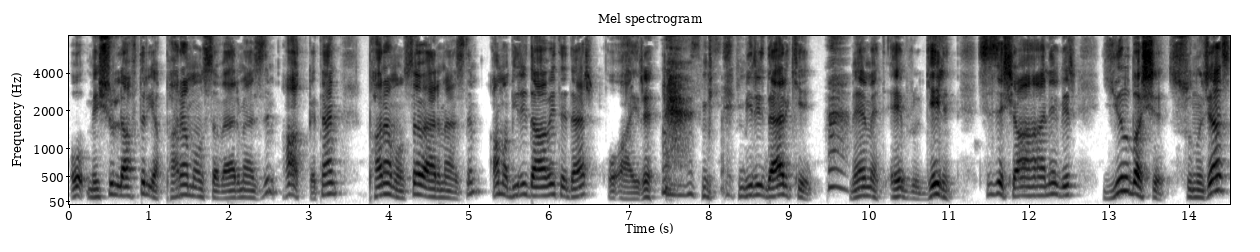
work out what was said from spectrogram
o meşhur laftır ya param olsa vermezdim. Hakikaten param olsa vermezdim. Ama biri davet eder o ayrı. biri der ki Mehmet, Ebru gelin size şahane bir yılbaşı sunacağız.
